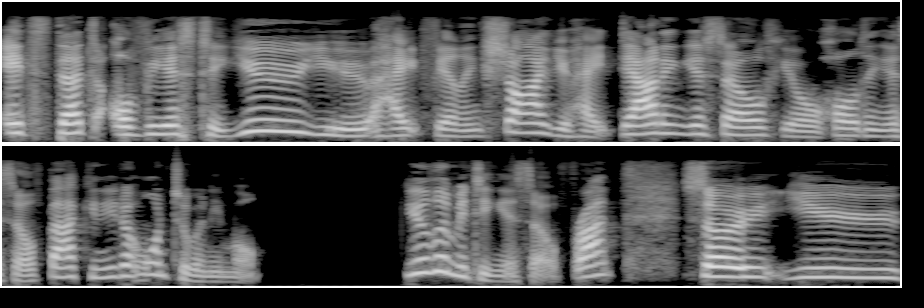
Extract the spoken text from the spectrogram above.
It's that's obvious to you. You hate feeling shy. You hate doubting yourself. You're holding yourself back and you don't want to anymore. You're limiting yourself, right? So you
